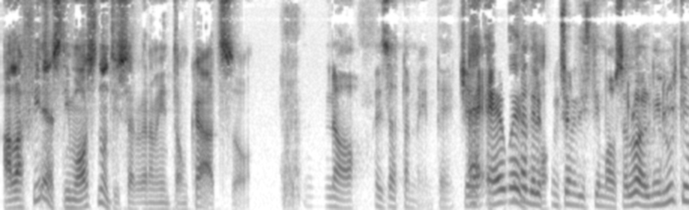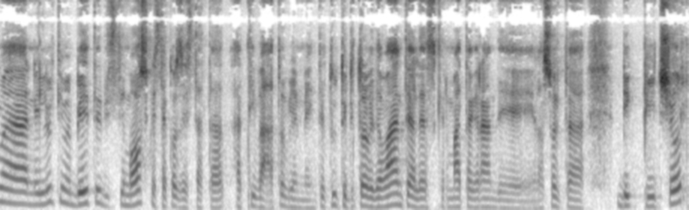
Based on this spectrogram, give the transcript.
alla fine SteamOS non ti serve veramente a un cazzo. No, esattamente. Cioè, eh, è una delle funzioni di SteamOS. Allora, nell'ultima, beta di SteamOS questa cosa è stata attivata, ovviamente. Tu ti ritrovi davanti alla schermata grande, la solita big picture,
